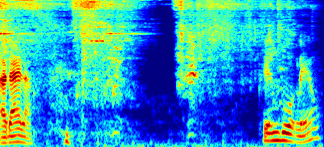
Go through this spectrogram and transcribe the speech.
ở đây là khuyên buộc đéo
